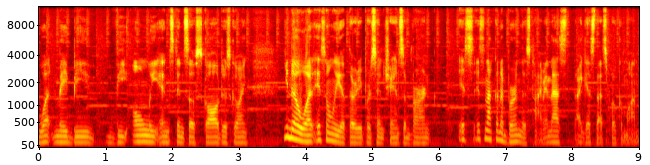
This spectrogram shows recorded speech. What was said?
what may be the only instance of Scald just going, you know what, it's only a 30% chance of burn. It's it's not going to burn this time, and that's, I guess that's Pokemon.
